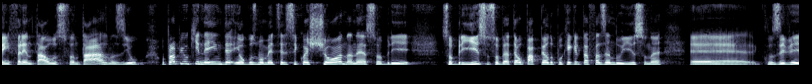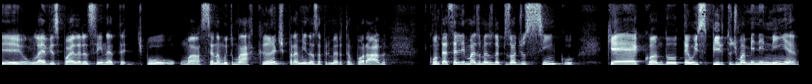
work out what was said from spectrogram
enfrentar os fantasmas, e o, o próprio Yukine, em, em, alguns momentos, ele se questiona, né, sobre, sobre isso, sobre até o papel do porquê que ele tá fazendo isso, né. É, inclusive, um leve spoiler assim, né, tipo, uma cena muito marcante para mim nessa primeira temporada, acontece ali mais ou menos no episódio 5, que é quando tem o espírito de uma menininha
